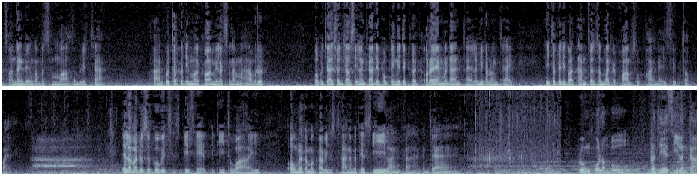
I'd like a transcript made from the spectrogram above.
ำสอนดั้งเดิมของพระสัมมาสัมพุทธเจ้าผ่านพุทธปฏิมากรมีลักษณะมหาบุรุษเมื่อประชาชนชาวศรีลังกาได้พบเห็นก็จะเกิดแรงบันดาลใจและมีกำลังใจ ที่จะปฏิบัติธรรมจนสัมผัสกับความสุขภายในสืบต่อไป เดี๋ยวเรามาดูสกูวิทพิเศษพิธีถวาย องค์พระธรรมกายปิสถานในประเทศศรีลังกากันจ้า รุงโคลัมโบ ประเทศศรีลังกา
